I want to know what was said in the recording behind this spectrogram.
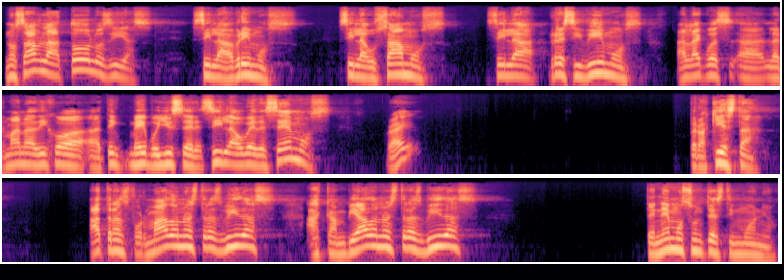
Nos habla todos los días si la abrimos, si la usamos, si la recibimos, I like what uh, la hermana dijo, uh, I think Mabel, you said it, si la obedecemos, right? Pero aquí está. Ha transformado nuestras vidas, ha cambiado nuestras vidas. Tenemos un testimonio.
